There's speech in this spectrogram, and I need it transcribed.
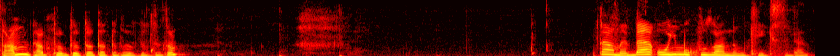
tamam tamam tamam tamam tamam tamam. Tamam ben oyumu kullandım keksiden.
